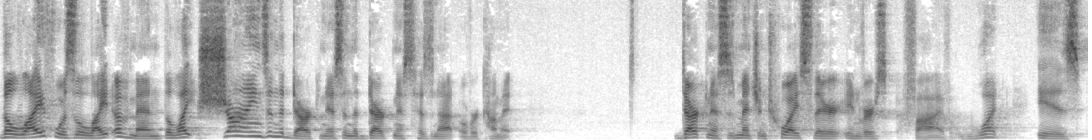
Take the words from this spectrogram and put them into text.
the life was the light of men. The light shines in the darkness, and the darkness has not overcome it. Darkness is mentioned twice there in verse 5. What is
